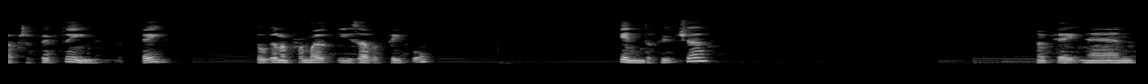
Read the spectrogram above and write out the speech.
Up to 15. Okay. So we're going to promote these other people in the future. Okay, and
